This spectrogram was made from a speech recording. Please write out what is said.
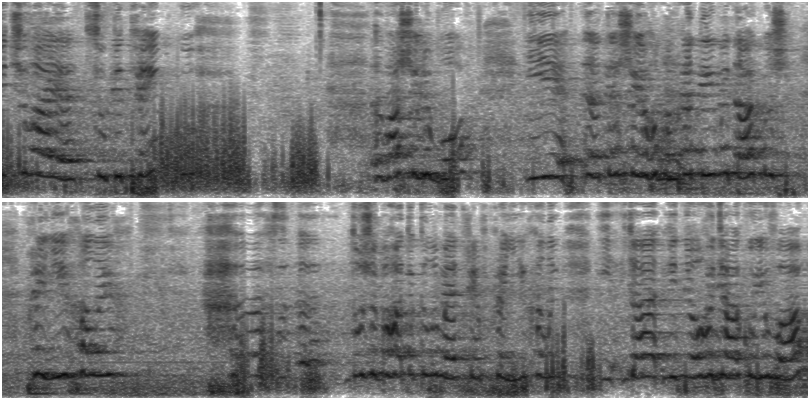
відчуває цю підтримку вашу любов і е, те, що його побратими також приїхали. е, е, Дуже багато кілометрів проїхали. Я від нього дякую вам,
